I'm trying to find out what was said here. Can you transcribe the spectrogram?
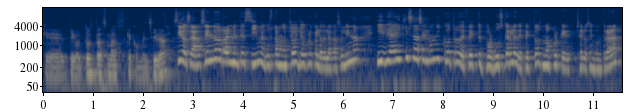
Que digo, tú estás más que convencida. Sí, o sea, siendo realmente sí, me gusta mucho. Yo creo que lo de la gasolina. Y de ahí quizás el único otro defecto, y por buscarle defectos, no porque se los encontrara,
